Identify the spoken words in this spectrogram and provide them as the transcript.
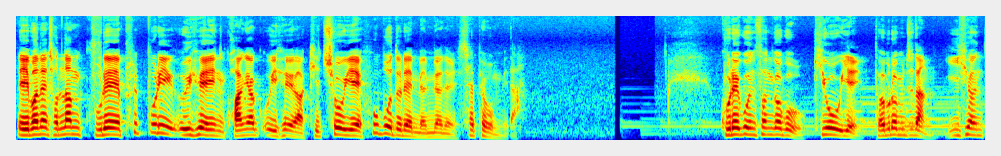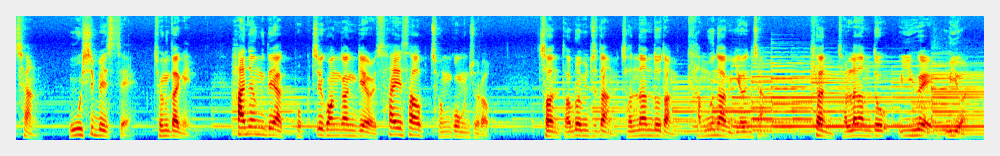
네, 이번엔 전남 구례 풀뿌리 의회인 광역의회와 기초의회 후보들의 면면을 살펴봅니다. 구례군 선거구 기호 1 더불어민주당 이현창 51세 정당인 한영대학 복지관광계열 사회사업 전공 졸업 전 더불어민주당 전남도당 다문화위원장 현 전라남도 의회 의원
